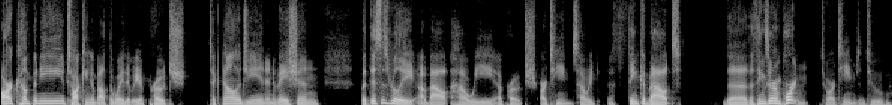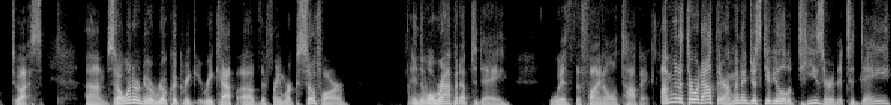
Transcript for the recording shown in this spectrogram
our company, talking about the way that we approach technology and innovation. But this is really about how we approach our teams, how we think about the the things that are important to our teams and to to us. Um, so I want to do a real quick re- recap of the framework so far, and then we'll wrap it up today with the final topic. I'm going to throw it out there. I'm going to just give you a little teaser that today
